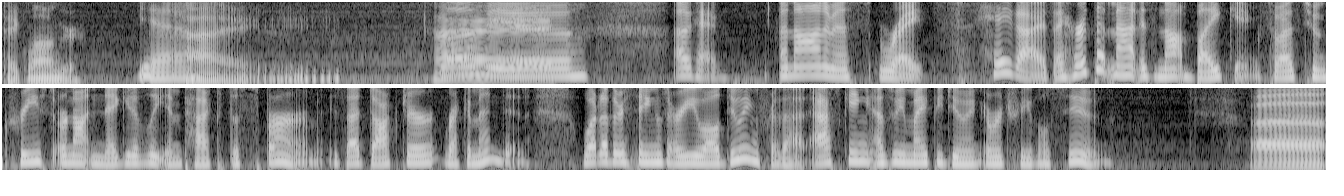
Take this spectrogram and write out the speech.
take longer. Yeah. Hi. Love you. Okay. Anonymous writes Hey guys, I heard that Matt is not biking so as to increase or not negatively impact the sperm. Is that doctor recommended? What other things are you all doing for that? Asking as we might be doing a retrieval soon. Uh,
